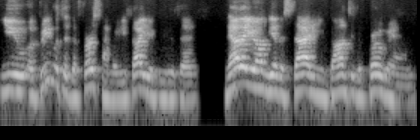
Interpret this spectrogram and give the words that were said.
you agreed with it the first time, or you thought you agreed with it. Now that you're on the other side and you've gone through the program,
